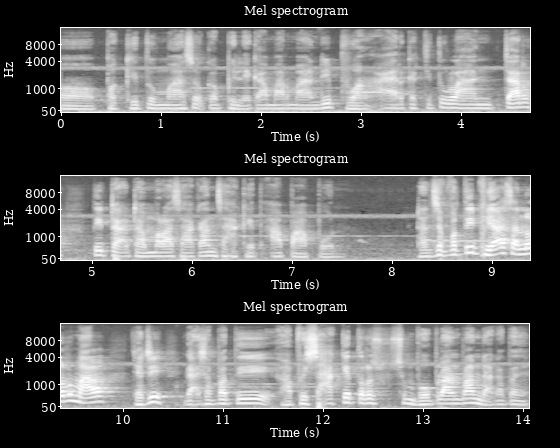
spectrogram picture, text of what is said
Oh, begitu masuk ke bilik kamar mandi, buang air kecil itu lancar, tidak ada merasakan sakit apa pun dan seperti biasa normal. Jadi nggak seperti habis sakit terus sembuh pelan-pelan enggak katanya.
